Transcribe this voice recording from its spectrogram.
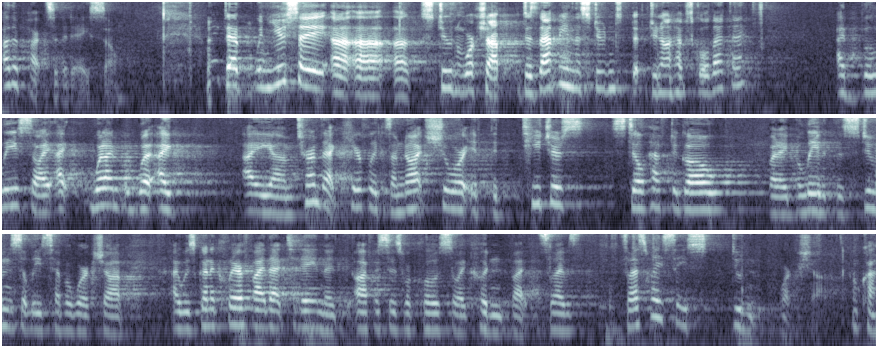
other parts of the day, so. Deb, when you say a student workshop, does that mean the students do not have school that day? I believe so. I, I, what I'm, what I I um, termed that carefully because I'm not sure if the teachers still have to go, but I believe that the students at least have a workshop. I was going to clarify that today, and the offices were closed, so I couldn't, but, so I was, so that's why I say student workshop. Okay,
